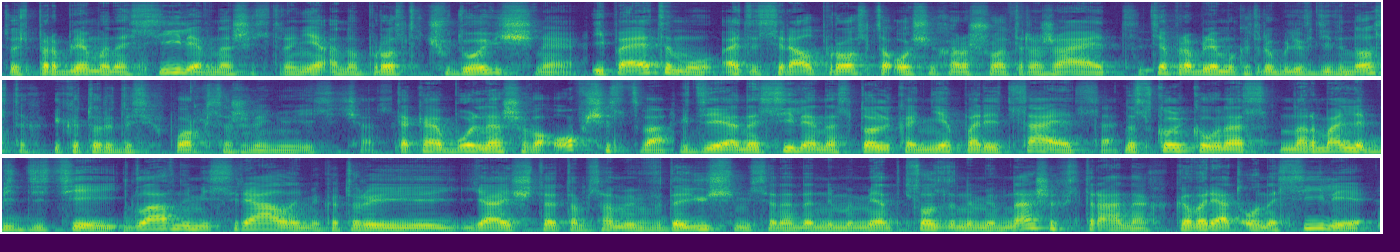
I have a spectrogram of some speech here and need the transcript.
То есть проблема насилия в нашей стране, оно просто чудовищное. И поэтому этот сериал просто очень хорошо отражает те проблемы, которые были в 90-х и которые до сих пор, к сожалению, есть сейчас. Такая боль нашего общества, где насилие настолько не порицается, насколько у нас нормально бить детей. Главными сериалами, которые я считаю там самыми выдающимися на данный момент созданными в наших странах, говорят о насилии,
